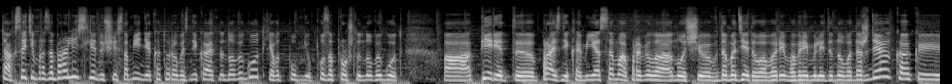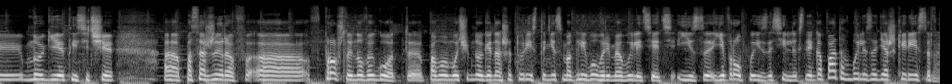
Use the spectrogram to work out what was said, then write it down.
Так, с этим разобрались. Следующее сомнение, которое возникает на Новый год. Я вот помню, позапрошлый Новый год, а, перед э, праздниками я сама провела ночь в Домодедово во вре- во время ледяного дождя, как и многие тысячи а, пассажиров. А, В прошлый Новый год, э, по-моему, очень многие наши туристы не смогли вовремя вылететь из Европы из-за сильных снегопадов, были задержки рейсов. Да,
